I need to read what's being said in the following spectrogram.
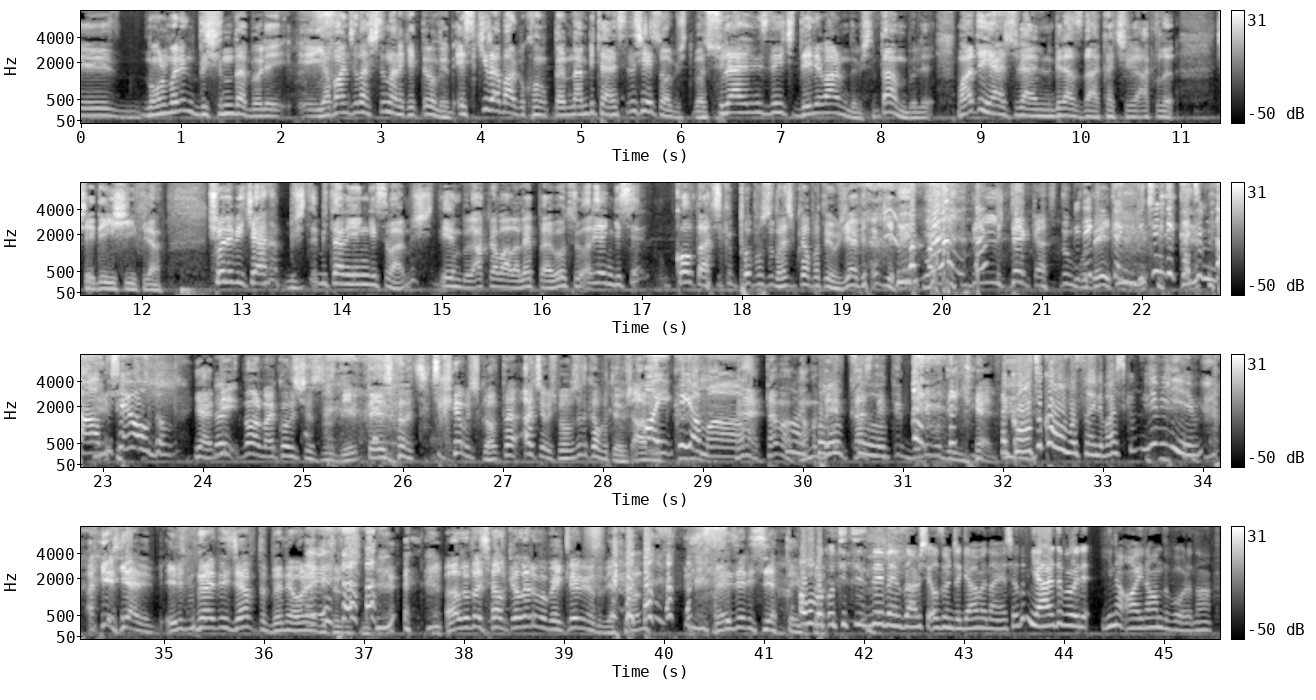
normalin dışında böyle e, yabancılaştığın hareketler oluyor. Eski rabarba konuklarından bir tanesi de şey sormuştu. Böyle, Sülalenizde hiç deli var mı demiştim. Tamam mı böyle? Vardı ya her sülalenin biraz daha kaçığı, aklı şey değişiği falan. Şöyle bir hikaye anlatmıştı. Bir tane yengesi varmış. Diyelim böyle akrabalarla hep beraber oturuyorlar. Yengesi koltuğa çıkıp poposunu açıp kapatıyormuş. Ya diyorum ki delilikten kastım bir bu dakika değil. bütün dikkatim dağıldı şey oldum. Yani Böyle- bir normal konuşuyorsunuz diyelim. Televizyona çık çıkıyormuş koltuğa açılmış babasını kapatıyormuş. Anladın. Ay kıyamam. Ha, tamam Ay, ama benim koltuk. kastettiğim beni bu değildi yani. Ha, koltuk olmasın hani başka ne bileyim. Hayır yani Elif'in verdiği cevap da beni oraya götürdü şimdi. Alıda çalkalarımı beklemiyordum yani. Benzer hissiyattayım Ama bak o titizliğe benzer bir şey az önce gelmeden yaşadım. Yerde böyle yine ayrandı bu arada.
